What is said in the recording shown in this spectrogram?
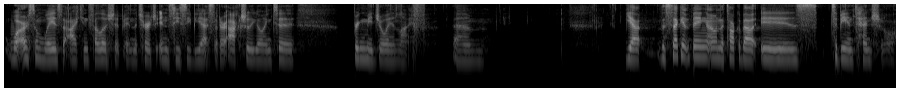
what are some ways that I can fellowship in the church in CCBS that are actually going to bring me joy in life? Um, yeah, the second thing I want to talk about is to be intentional.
